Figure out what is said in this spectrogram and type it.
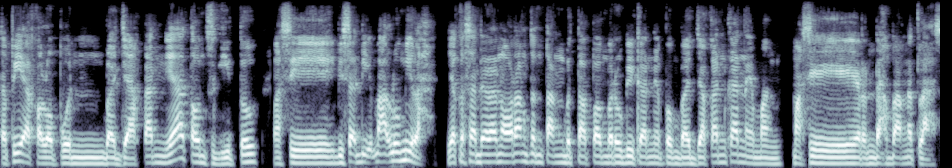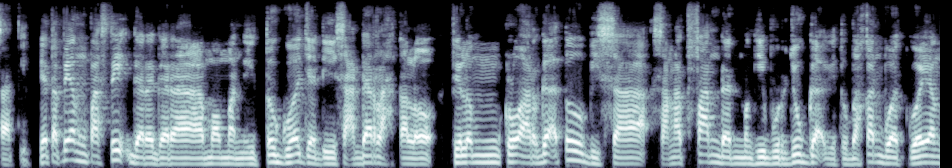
Tapi ya kalaupun bajakan ya tahun segitu masih bisa dimaklumi lah. Ya kesadaran orang tentang betapa merugikannya pembajakan kan emang masih rendah banget lah saat itu. Ya tapi yang pasti gara-gara momen itu gue jadi sadar lah kalau film keluarga tuh bisa sangat fun dan menghibur juga gitu. Bahkan buat gue yang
